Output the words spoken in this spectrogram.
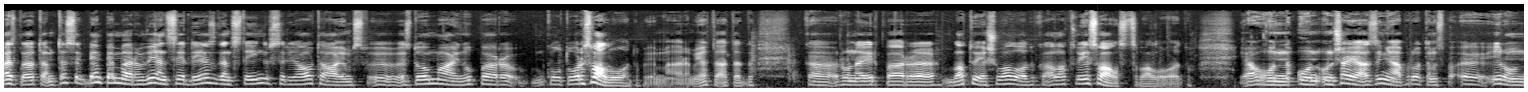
jautājumi. Tas ir, piemēram, viens ir diezgan stingrs ir jautājums, es domāju, nu, par kultūras valodu, piemēram. Ja, tā tad, runa ir par uh, latviešu valodu kā Latvijas valsts valodu. Ja, un, un, un šajā ziņā, protams, ir un,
